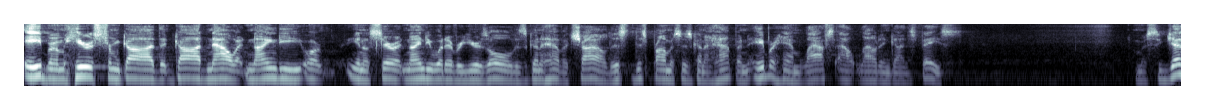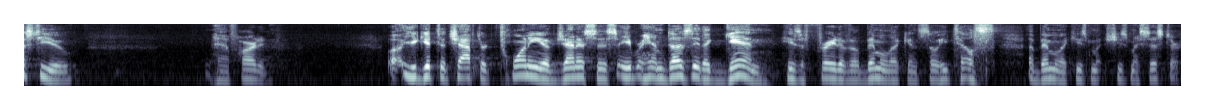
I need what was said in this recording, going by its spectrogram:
Abram hears from God that God now at 90, or you know, Sarah at 90 whatever years old is going to have a child, this, this promise is going to happen, Abraham laughs out loud in God's face. I'm going to suggest to you, half hearted. Well, you get to chapter 20 of Genesis, Abraham does it again. He's afraid of Abimelech, and so he tells Abimelech, my, She's my sister.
